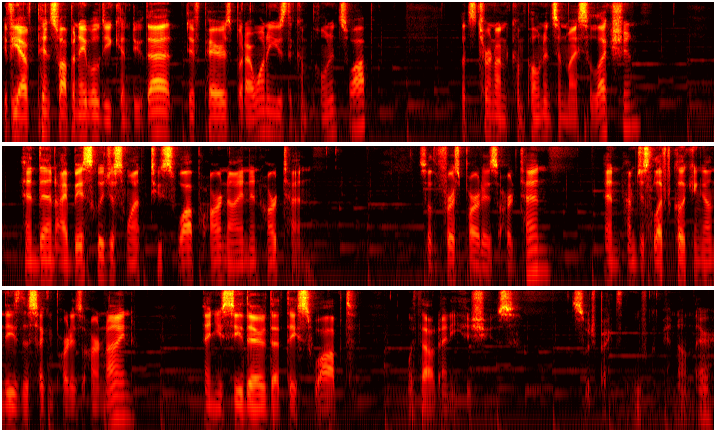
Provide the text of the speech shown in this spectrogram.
If you have pin swap enabled, you can do that, diff pairs, but I want to use the component swap. Let's turn on components in my selection. And then I basically just want to swap R9 and R10. So the first part is R10, and I'm just left clicking on these. The second part is R9, and you see there that they swapped without any issues. Switch back to the move command on there.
